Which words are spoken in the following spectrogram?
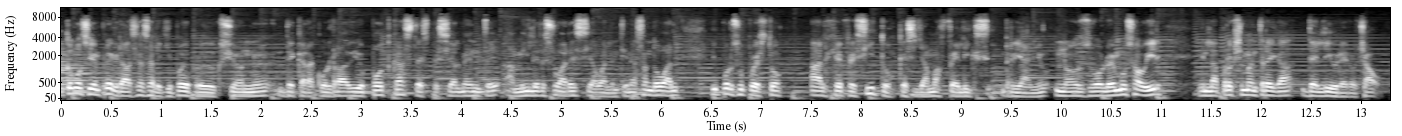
Y como siempre, gracias al equipo de producción de Caracol Radio Podcast, especialmente a Miller Suárez y a Valentina Sandoval, y por supuesto al jefecito que se llama Félix Riaño. Nos volvemos a oír en la próxima entrega del Librero. Chao.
